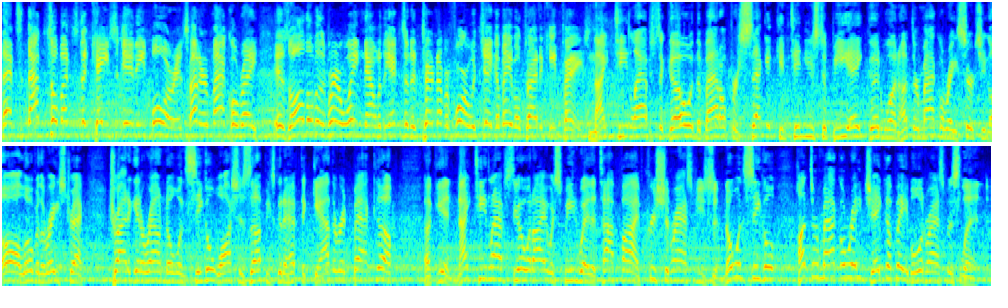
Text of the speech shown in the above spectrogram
That's not so much the case anymore, as Hunter McElrea is all over the rear wing now with the exit at turn number four with Jacob Abel trying to keep pace. 19 laps to go, and the battle for second continues to be a good one. Hunter McElrea searching all over the racetrack, trying to get around Nolan Siegel. Washes up. He's going to have to gather it back up. Again, 19 laps to go at Iowa Speedway. The top five Christian Rasmussen, Nolan Siegel, Hunter McElrea, Jacob Abel, and Rasmus Lind.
